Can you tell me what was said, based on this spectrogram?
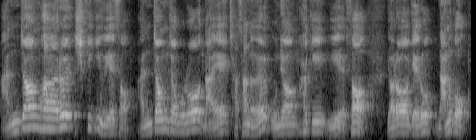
안정화를 시키기 위해서 안정적으로 나의 자산을 운영하기 위해서 여러 개로 나누고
